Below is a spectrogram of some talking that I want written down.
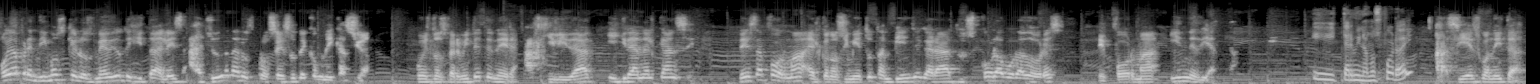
Hoy aprendimos que los medios digitales ayudan a los procesos de comunicación, pues nos permite tener agilidad y gran alcance. De esta forma, el conocimiento también llegará a tus colaboradores de forma inmediata. ¿Y terminamos por hoy? Así es, Juanita.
